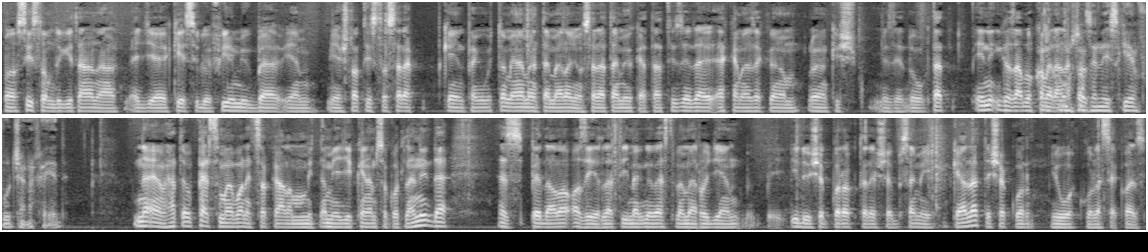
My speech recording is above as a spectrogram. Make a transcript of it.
a System Digitálnál egy ö, készülő filmjükbe, ilyen, ilyen statiszta szerepként, meg úgy tudom, elmentem, mert nagyon szeretem őket, tehát izé, de nekem ezek olyan, olyan kis izé, dolgok. Tehát én igazából kamerának... Most azért néz ki ilyen furcsán a fejed. Nem, hát persze már van egy szakállam, amit, ami egyébként nem szokott lenni, de ez például azért lett így megnövesztve, mert hogy ilyen idősebb, karakteresebb személy kellett, és akkor jó, akkor leszek az.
